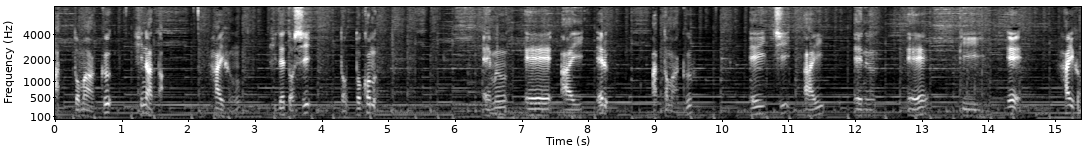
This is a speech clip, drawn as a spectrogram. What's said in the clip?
アットマークひなたハイフンひでとしドットコム。mail アットマーク hinata ハイフン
